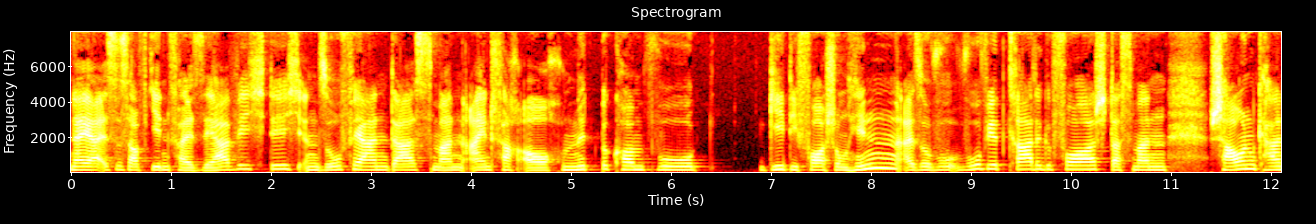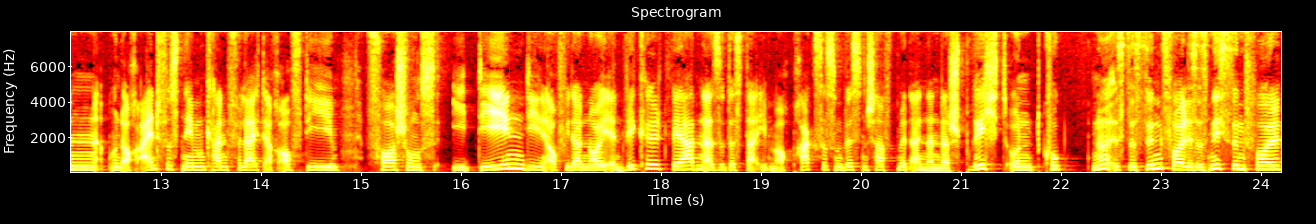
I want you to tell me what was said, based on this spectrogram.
Naja, es ist auf jeden Fall sehr wichtig, insofern, dass man einfach auch mitbekommt, wo geht die Forschung hin? Also wo, wo wird gerade geforscht, dass man schauen kann und auch Einfluss nehmen kann, vielleicht auch auf die Forschungsideen, die auch wieder neu entwickelt werden. Also dass da eben auch Praxis und Wissenschaft miteinander spricht und guckt, Ne, ist es sinnvoll, ist es nicht sinnvoll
